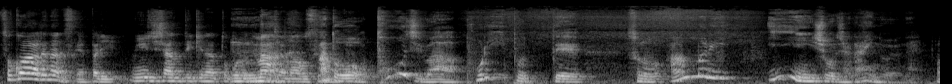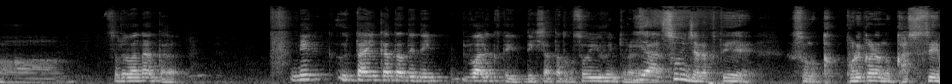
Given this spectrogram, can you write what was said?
そこはあれなんですか？やっぱりミュージシャン的なところでま邪魔をする、ああと当時はポリープってそのあんまりいい印象じゃないのよね。ああそれはなんかね歌い方でで悪くてできちゃったとかそういうふうに捉える？いやそういうんじゃなくてそのかこれからの歌手生命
